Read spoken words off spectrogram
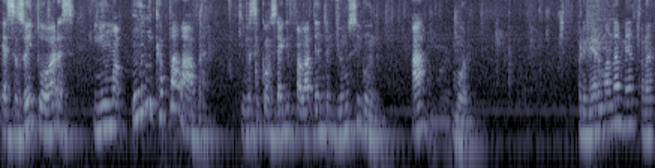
essas 8 horas em uma única palavra que você consegue falar dentro de um segundo: amor. Primeiro mandamento, né?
